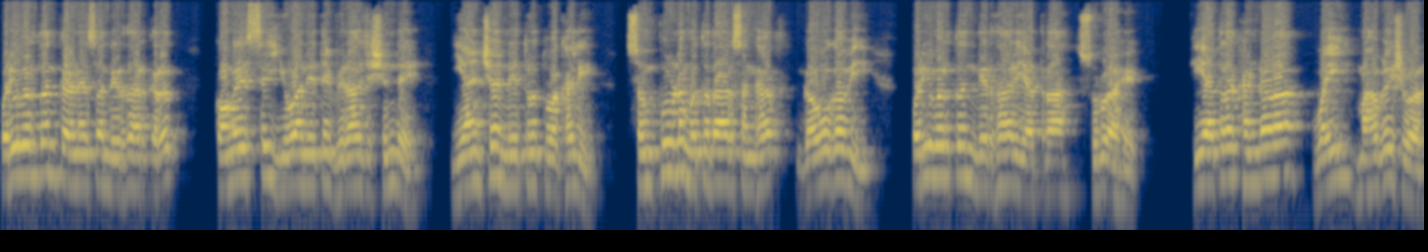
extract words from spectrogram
परिवर्तन करण्याचा निर्धार करत काँग्रेसचे युवा नेते विराज शिंदे यांच्या नेतृत्वाखाली संपूर्ण मतदारसंघात गावोगावी परिवर्तन निर्धार यात्रा सुरू आहे. ही यात्रा खंडाळा वाई महाबळेश्वर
